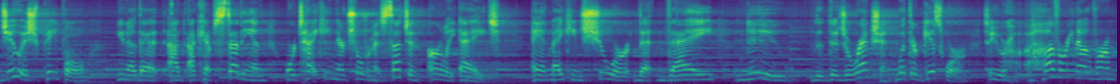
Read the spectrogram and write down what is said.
Jewish people you know, that I, I kept studying were taking their children at such an early age and making sure that they knew the, the direction, what their gifts were. So you were hovering over them,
